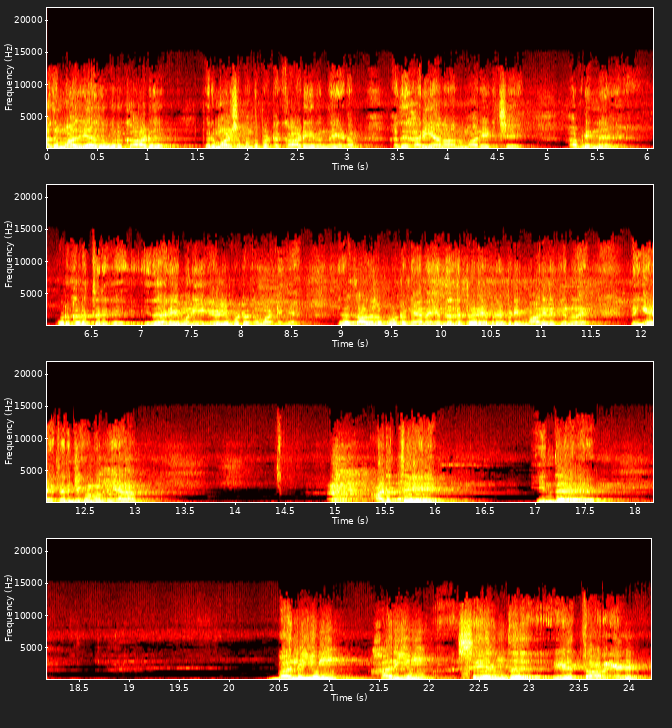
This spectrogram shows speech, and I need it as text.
அது மாதிரி அது ஒரு காடு பெருமாள் சம்பந்தப்பட்ட காடு இருந்த இடம். அது ஹரியானான்னு மாறிடுச்சு அப்படின்னு ஒரு கருத்து இருக்கு. இது அதிகமாக நீங்கள் கேள்விப்பட்டிருக்க மாட்டீங்க. இதை காதில் போட்டுங்க. ஏன்னா எந்தெந்த பேர் எப்படி எப்படி மாறி இருக்குன்னு நீங்கள் தெரிஞ்சுக்கணும் இல்லையா? அடுத்து இந்த பலியும் ஹரியும் சேர்ந்து இழுத்தார்கள்.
